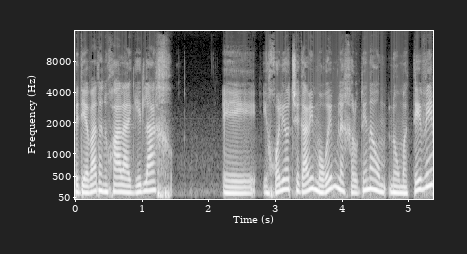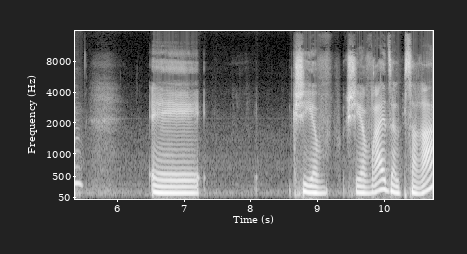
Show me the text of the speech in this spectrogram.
בדיעבד אני יכולה להגיד לך, אה, יכול להיות שגם עם הורים לחלוטין נורמטיביים, אה, כשהיא, כשהיא עברה את זה על בשרה,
